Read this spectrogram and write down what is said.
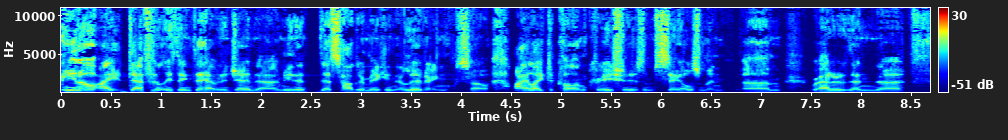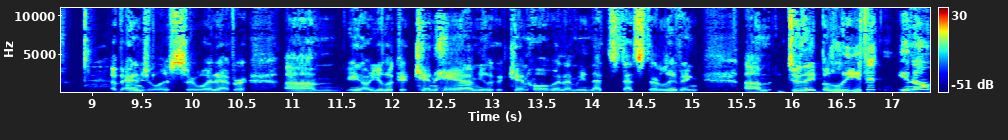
You know, I definitely think they have an agenda. I mean, that's how they're making their living. So I like to call them creationism salesmen um, rather than uh, evangelists or whatever. Um, you know, you look at Ken Ham, you look at Ken Hovind. I mean, that's that's their living. Um, do they believe it? You know,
